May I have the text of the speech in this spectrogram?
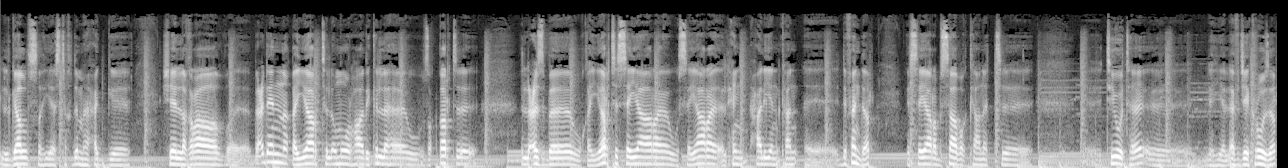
القلص هي أستخدمها حق شيل الأغراض آه، بعدين غيرت الأمور هذه كلها وصغرت العزبة وغيرت السيارة والسيارة الحين حاليا كان Defender آه، السيارة بالسابق كانت آه، آه، تويوتا اللي هي ال FJ Cruiser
